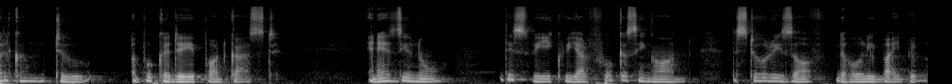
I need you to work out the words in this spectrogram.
Welcome to a Book a Day podcast. And as you know, this week we are focusing on the stories of the Holy Bible.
